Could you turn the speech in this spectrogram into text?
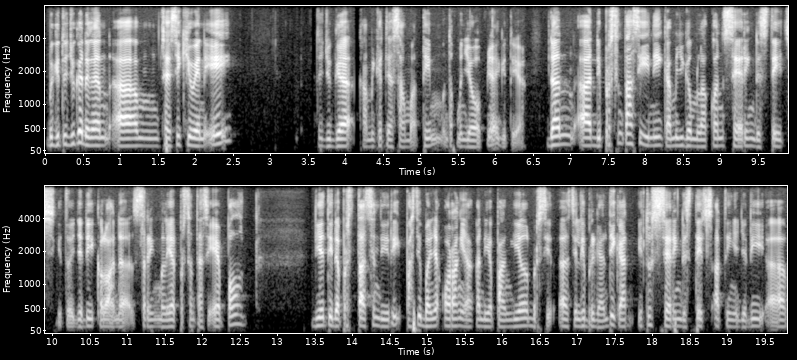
begitu juga dengan um, sesi Q&A itu juga kami kerja sama tim untuk menjawabnya gitu ya. Dan uh, di presentasi ini kami juga melakukan sharing the stage gitu. Jadi kalau Anda sering melihat presentasi Apple, dia tidak presentasi sendiri, pasti banyak orang yang akan dia panggil bersilih uh, berganti kan. Itu sharing the stage artinya. Jadi uh,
